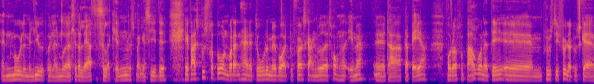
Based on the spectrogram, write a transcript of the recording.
at målet med livet på en eller anden måde er også lidt at lære sig selv at kende, hvis man kan sige det. Jeg kan faktisk huske fra bogen, hvor der er den her anekdote med, hvor at du første gang møder, jeg tror hun hedder Emma, øh, der, der bager, hvor du også på baggrund af det, øh, pludselig føler, at du skal,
